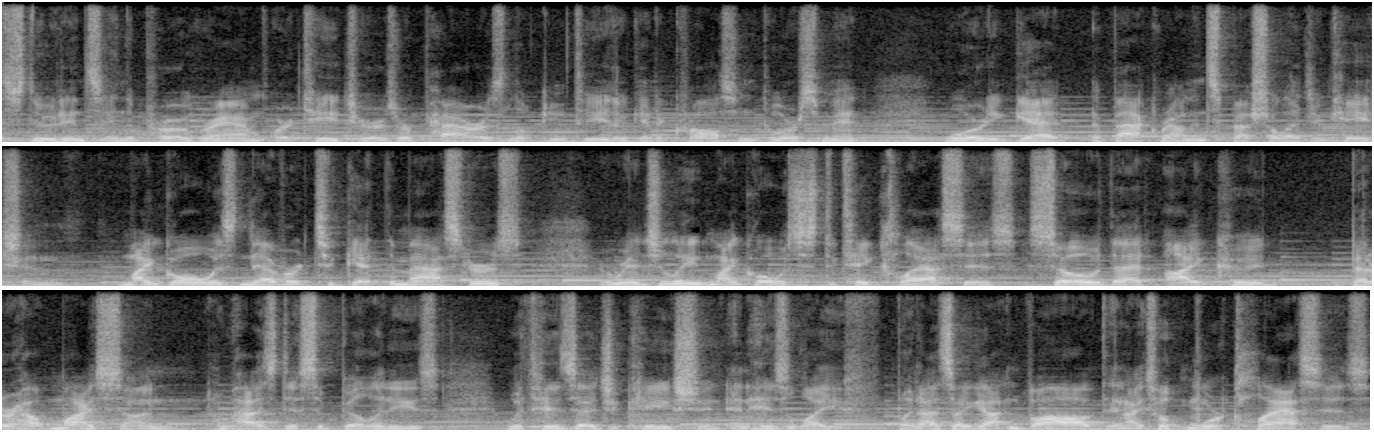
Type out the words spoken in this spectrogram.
students in the program are teachers or paras looking to either get a cross endorsement or to get a background in special education. My goal was never to get the master's originally. My goal was just to take classes so that I could better help my son who has disabilities with his education and his life. But as I got involved and I took more classes,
